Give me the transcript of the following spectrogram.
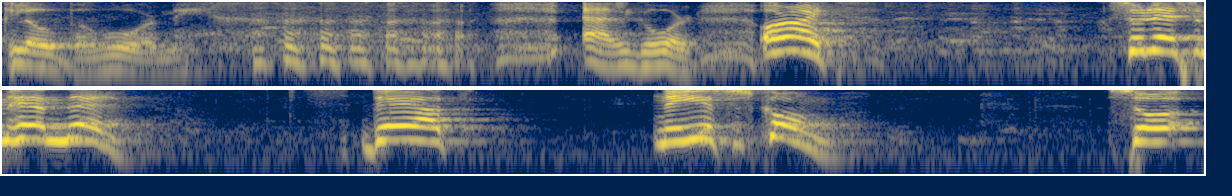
Global warming. Al Gore. All right. Så det som händer, det är att när Jesus kom så,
